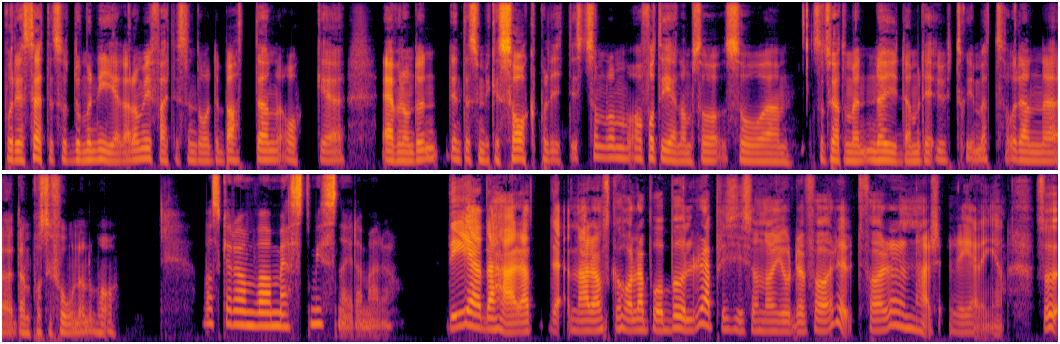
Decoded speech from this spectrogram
på det sättet så dominerar de ju faktiskt ändå debatten och eh, även om det, det inte är så mycket sakpolitiskt som de har fått igenom så, så, eh, så tror jag att de är nöjda med det utrymmet och den, eh, den positionen de har. Vad ska de vara mest missnöjda med då? Det är det här att när de ska hålla på och bullra, precis som de gjorde förut, före den här regeringen, så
